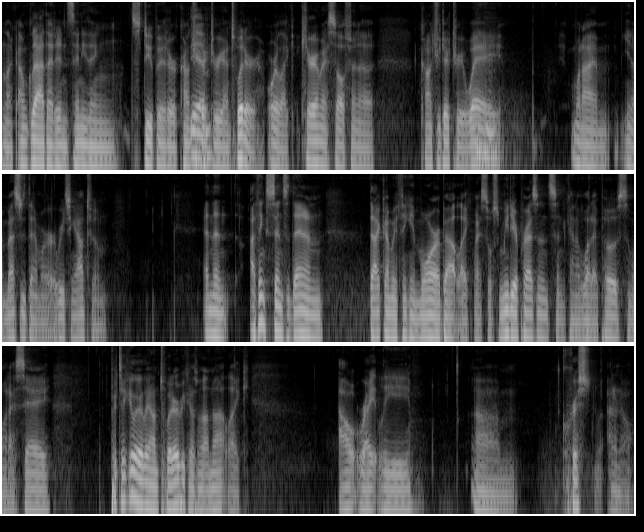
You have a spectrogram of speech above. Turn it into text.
and like I'm glad that I didn't say anything stupid or contradictory on Twitter or like carry myself in a contradictory way when I'm you know message them or, or reaching out to them. And then I think since then, that got me thinking more about like my social media presence and kind of what I post and what I say, particularly on Twitter because I'm not like outrightly um Christian. I don't know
